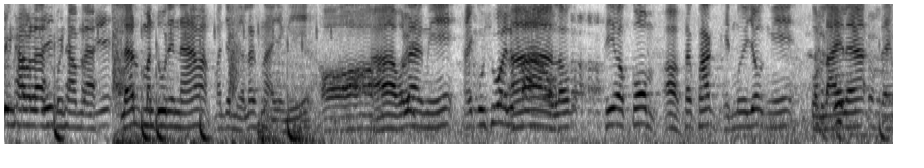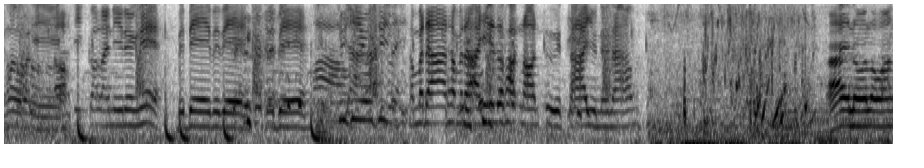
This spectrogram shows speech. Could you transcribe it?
มึงทำอะไร มึงทำอะไร แล้วมันดูในน้ำอะมันจะเหมือนลักษณะอย่างนี้ อ๋อ อ่าวันแรกนี้ ให้กูช่วยหรือเปล่าแล้วพี่ก็ก้มอ้าวสักพักเห็นมือยกงี้ กดไลค์แล้ว แสดงว่าโอเค อีกกรณีหนึ่งนี่ เบเบ เบเบ เบเบ ชิวๆชิวธรรมดา ธรรมดาที่จะพักนอนอืดตายอยู่ในน้ำไอ้นนระวัง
